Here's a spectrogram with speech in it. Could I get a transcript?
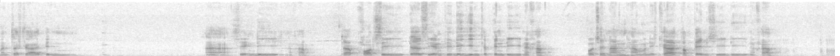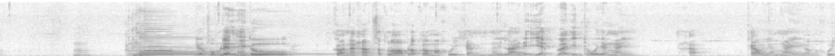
มันจะกลายเป็นเสียงดีนะครับจากคอร์ด C แต่เสียงที่ได้ยินจะเป็นดีนะครับ เพราะฉะนั้นฮาร์โมนิก้าต้องเป็นคีย์ดีนะครับ เดี๋ยวผมเล่นให้ดูก่อนนะครับ สักรอบแล้วก็มาคุยกันในรายละเอียดว่าอินโทรยังไงนะครับ เกายังไงก็มาคุย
